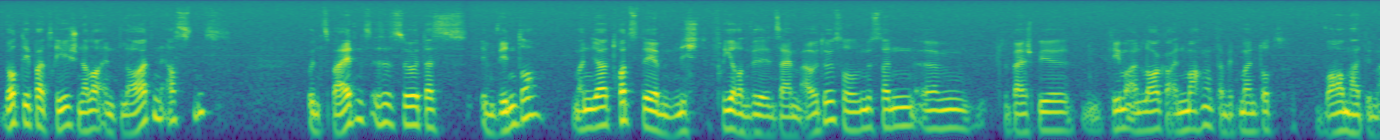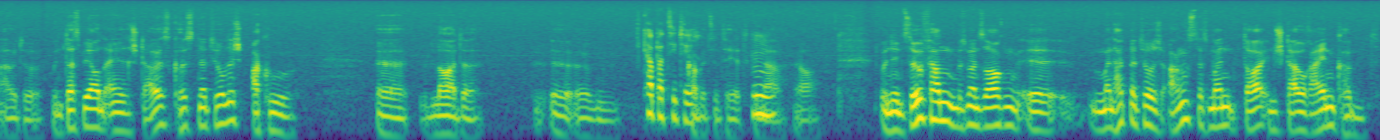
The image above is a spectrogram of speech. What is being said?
wird die Batterie schneller entladen erstens. Und zweitens ist es so, dass im Winter man ja trotzdem nicht frieren will in seinem Auto, sondern muss dann ähm, zum Beispiel eine Klimaanlage anmachen, damit man dort warm hat im Auto. Und das während eines Staus kostet natürlich Akku äh, Lade. Äh, ähm, Kapazität. Kapazität, genau. Mhm. Ja. Und insofern muss man sagen, äh, man hat natürlich Angst, dass man da in Stau reinkommt.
